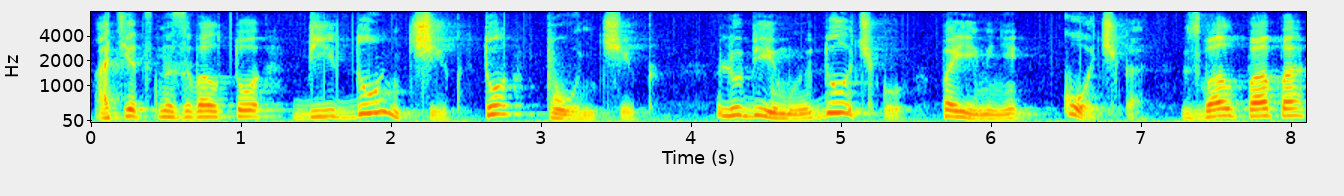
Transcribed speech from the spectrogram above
отец называл то Бидончик, то Пончик. Любимую дочку по имени Кочка звал папа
